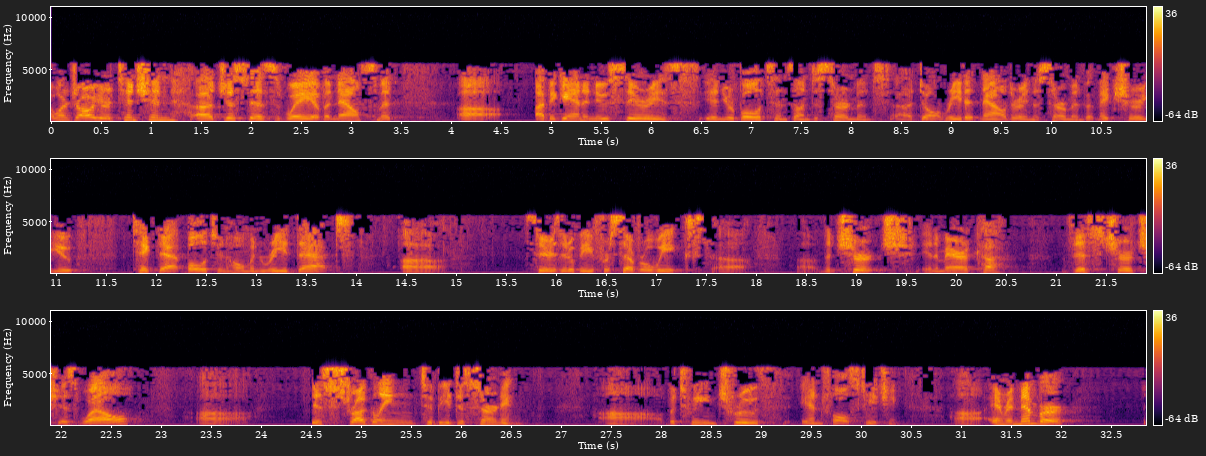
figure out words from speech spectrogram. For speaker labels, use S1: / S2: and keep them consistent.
S1: I want to draw your attention uh, just as a way of announcement. Uh, I began a new series in your bulletins on discernment. Uh, don't read it now during the sermon, but make sure you take that bulletin home and read that uh, series. It'll be for several weeks. Uh, uh, the church in America, this church as well, is struggling to be discerning uh, between truth and false teaching. Uh, and remember,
